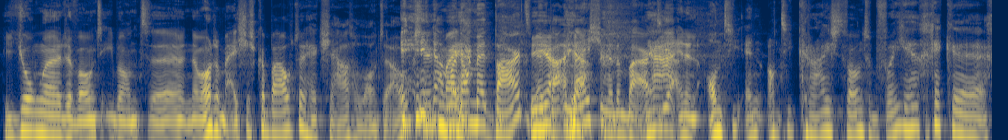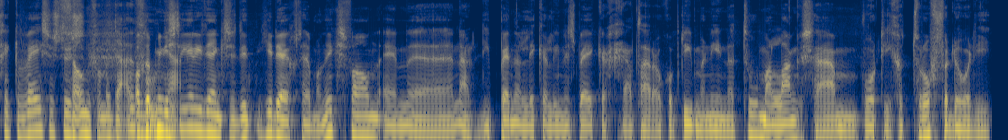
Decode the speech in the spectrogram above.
jongen. Er woont iemand, eh er woont een meisjeskabouter. Heksje Hazel woont er ook, zeg Ja, maar. maar dan met baard. Met een meisje met een baard. Ja, Ja. en een anti, en antichrist woont er. Gekke, gekke wezens. Dus Zoon van de duivel, Op het ministerie denken ze, dit, hier deugt helemaal niks van. En eh, nou, die pennenlikker Linus Beker gaat daar ook op die manier naartoe. Maar langzaam wordt hij getroffen door die,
